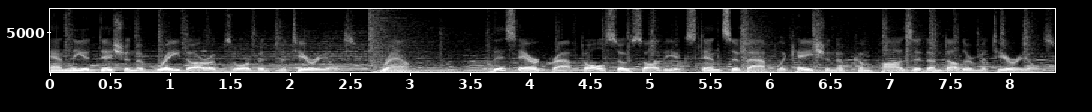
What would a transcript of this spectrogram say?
and the addition of radar-absorbent materials, RAM. This aircraft also saw the extensive application of composite and other materials,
